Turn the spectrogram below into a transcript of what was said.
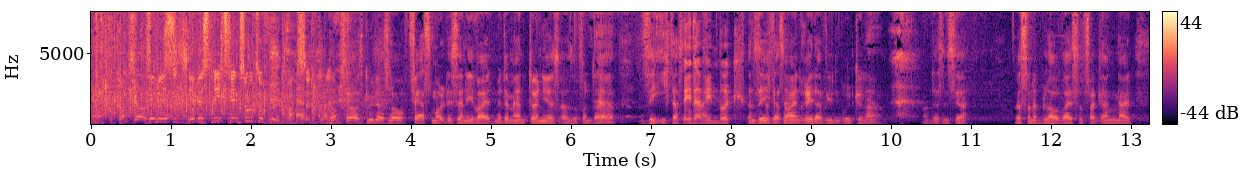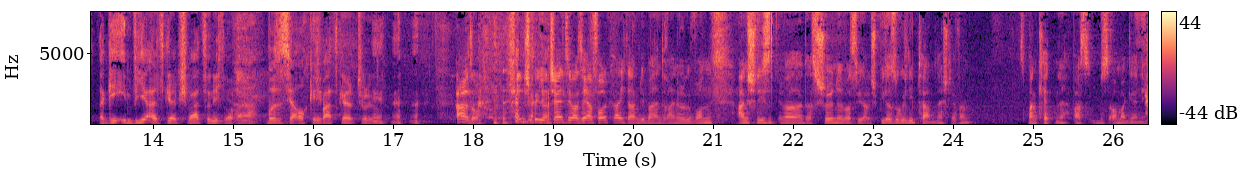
Ja, du kommst ja aus Dem ist, dem ist nichts hinzuzufügen. Was du Du kommst ja aus Gütersloh. Versmold ist ja nicht weit mit dem Herrn Tönnies. Also von daher sehe ich das Reda. Wiedenbrück. Dann sehe ich das noch in Reda Wiedenbrück, genau. Und das ist ja, du hast so eine blau-weiße Vergangenheit. Da gehen wir als Gelb-Schwarze nicht drauf ein. Muss es ja auch geben. Schwarz-Gelb, Entschuldigung. Also, Hinspiel in Chelsea war sehr erfolgreich, da haben die Bayern 3-0 gewonnen. Anschließend war das Schöne, was wir als Spieler so geliebt haben, ne, Stefan? Das Bankett, ne? Warst, du bist auch mal gerne. hier.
